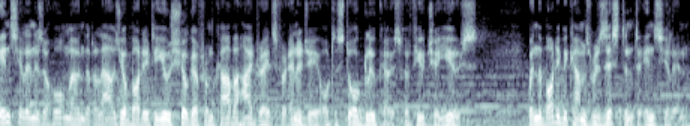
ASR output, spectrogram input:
Insulin is a hormone that allows your body to use sugar from carbohydrates for energy or to store glucose for future use. When the body becomes resistant to insulin,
